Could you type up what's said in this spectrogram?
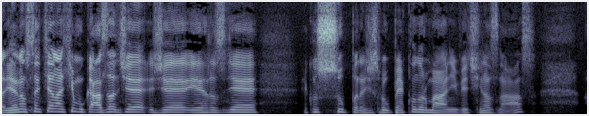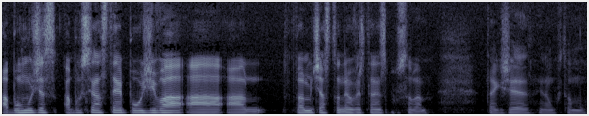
uh, jenom jsem chtěl na tím ukázat, že, že je hrozně jako super, že jsme úplně jako normální, většina z nás. A Bůh, může, a Bůh si nás stejně používá a, a velmi často neuvěřitelným způsobem. Takže jenom k tomu.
